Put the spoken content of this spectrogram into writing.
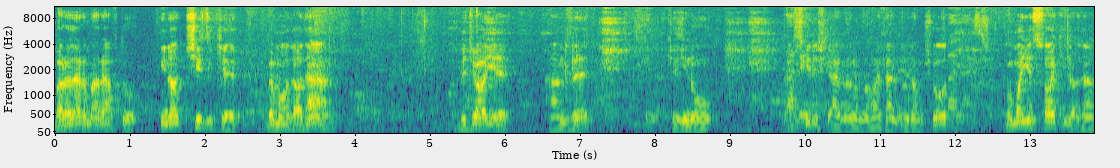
برادر من رفت و اینا چیزی که به ما دادن به جای حمزه که اینو دستگیرش کردن و نهایتا اعدام شد. بله. با ما یه ساکی دادن.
